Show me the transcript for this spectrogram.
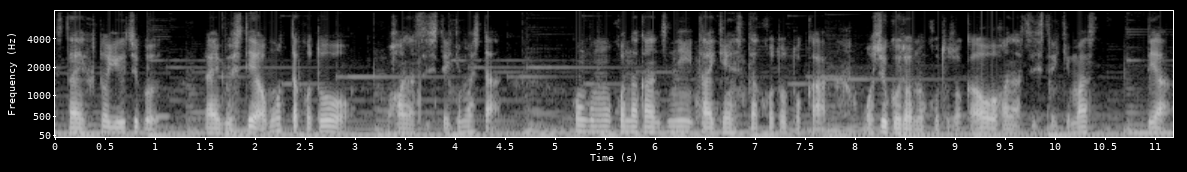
スタイフと YouTube ライブして思ったことをお話ししてきました。今後もこんな感じに体験したこととか、お仕事のこととかをお話ししていきます。では、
